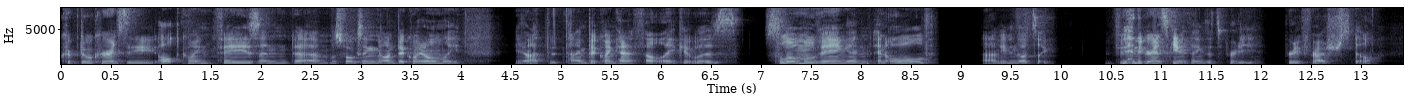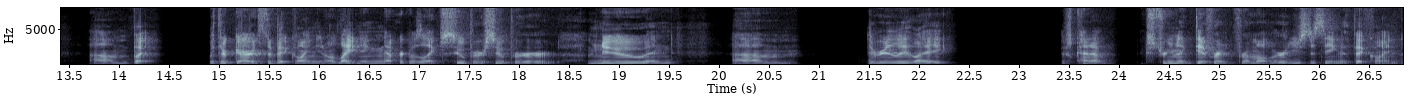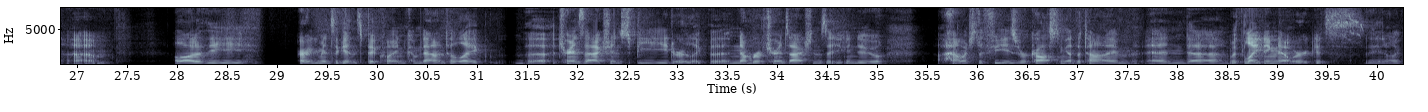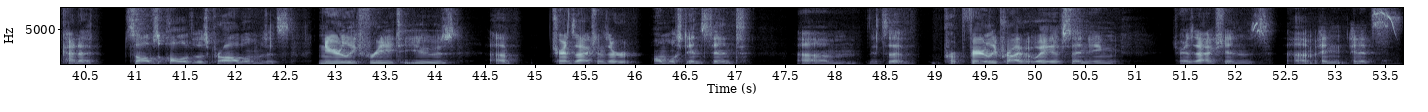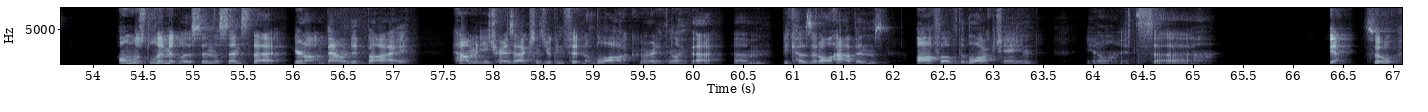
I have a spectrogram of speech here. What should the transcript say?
cryptocurrency altcoin phase and um, was focusing on Bitcoin only. You know, at the time, Bitcoin kind of felt like it was slow moving and, and old, um, even though it's like in the grand scheme of things, it's pretty pretty fresh still. Um, but with regards to Bitcoin, you know, Lightning Network was like super, super um, new, and um, it really like it was kind of extremely different from what we're used to seeing with Bitcoin. Um, a lot of the arguments against Bitcoin come down to like the transaction speed or like the number of transactions that you can do, how much the fees were costing at the time, and uh, with Lightning Network, it's you know it kind of solves all of those problems. It's nearly free to use. Uh, transactions are almost instant. Um, it's a pr- fairly private way of sending transactions, um, and and it's almost limitless in the sense that you're not bounded by how many transactions you can fit in a block or anything like that, um, because it all happens off of the blockchain. You know, it's uh, yeah. So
